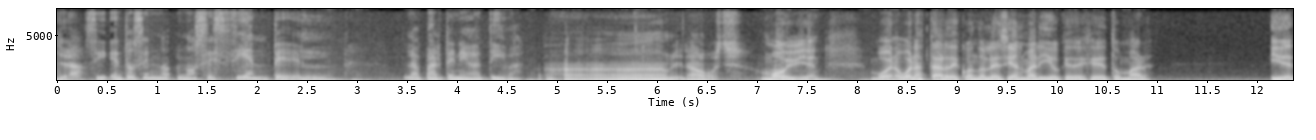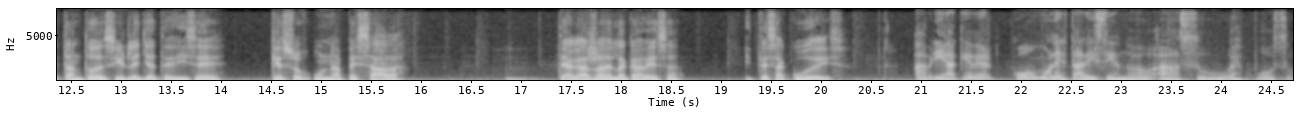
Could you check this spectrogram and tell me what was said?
Ya. Sí, entonces no, no se siente el, la parte negativa. Ajá, mira vos. Muy bien. Bueno, buenas tardes. Cuando le decía al marido que deje de tomar y de tanto decirle ya te dice que sos una pesada, te agarra de la cabeza y te sacude, dice habría que ver cómo le está diciendo a su esposo.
